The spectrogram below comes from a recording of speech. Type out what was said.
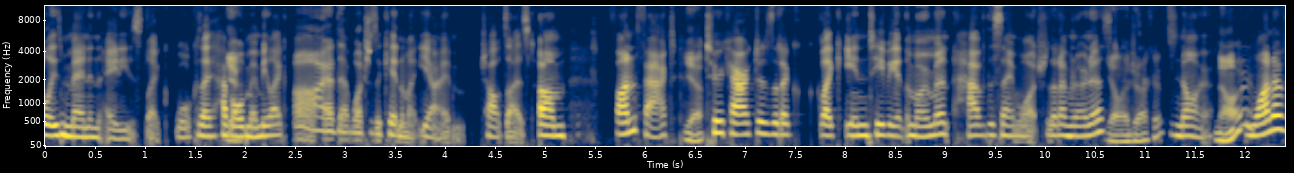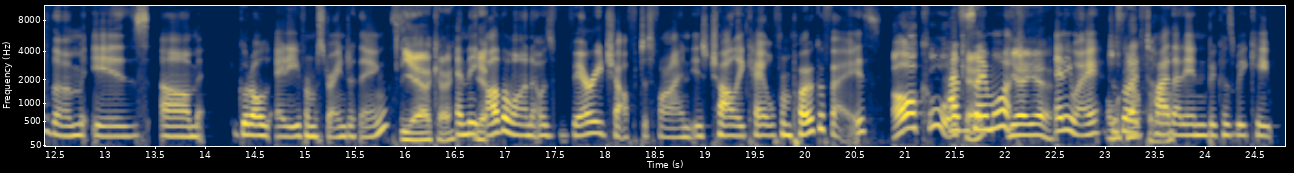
all these men in the 80s, like, well, because I have Yeah. old men be like, oh, I had that watch as a kid. And I'm like, yeah, I'm child sized. Um, fun fact Yeah. two characters that are like in TV at the moment have the same watch that I've noticed. Yellow Jackets. No. No. One of them is um, good old Eddie from Stranger Things. Yeah. Okay. And the Yep. other one I was very chuffed to find is Charlie Cale from Poker Face. oh, cool. Has okay. the same watch. Yeah, yeah. Anyway, I'll just thought I'd tie that. that. in because we keep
